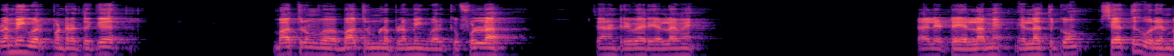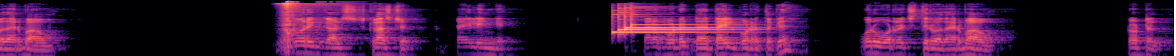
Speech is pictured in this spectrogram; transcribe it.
ப்ளம்பிங் ஒர்க் பண்ணுறதுக்கு பாத்ரூம் பாத்ரூமில் ப்ளம்பிங் ஒர்க்கு ஃபுல்லாக சானிட்ரி வேர் எல்லாமே டாய்லெட்டு எல்லாமே எல்லாத்துக்கும் சேர்த்து ஒரு எண்பதாயிரரூபா ஆகும். ஃப்ளோரிங் காஸ்ட் காஸ்ட்டு டைலிங்கு தர போட்டு ட- டைல் போடுறதுக்கு ஒரு ஒரு லட்சத்தி இருபதாயிரரூபா ஆகும். டோட்டல்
